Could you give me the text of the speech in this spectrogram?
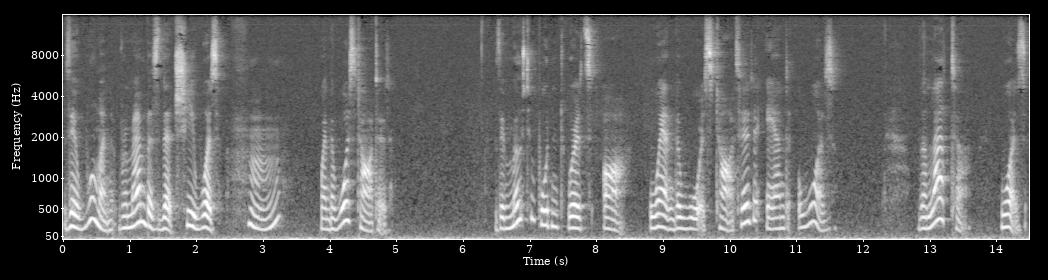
The woman remembers that she was, hmm, when the war started. The most important words are when the war started and was. The latter was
